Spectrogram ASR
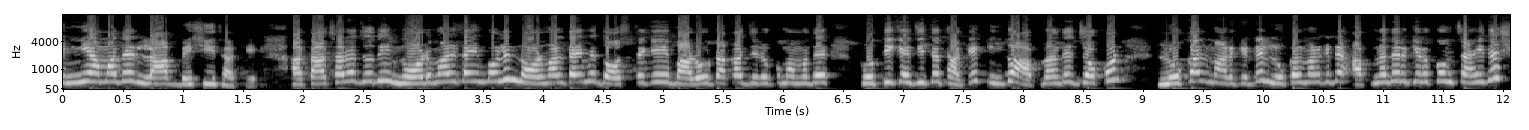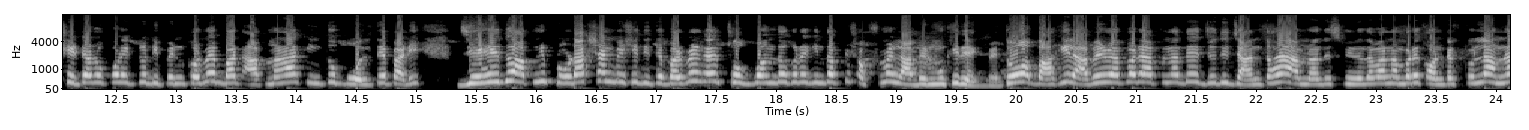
এমনি আমাদের লাভ বেশি থাকে। আর তাছাড়া যদি নর্মাল টাইম বলি নর্মাল টাইমে দশ থেকে বারো টাকা যেরকম আমাদের প্রতি কেজিতে থাকে কিন্তু আপনাদের যখন লোকাল মার্কেটে লোকাল মার্কেটে আপনাদের কীরকম চাহিদা সেটার উপর একটু ডিপেন্ড করবে। বাট আপনারা কিন্তু বলতে পারি, যেহেতু আপনি প্রোডাকশন বেশি দিতে পারবেন চোখ বন্ধ করে কিন্তু আপনি সবসময় লাভের মুখী দেখবেন। তো বাকি লাভের ব্যাপারে আপনাদের যদি জানতে হয়, আপনাদের স্ক্রিনে দেওয়া নাম্বারে কন্ট্যাক্ট করলে আমরা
